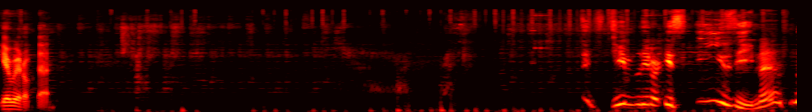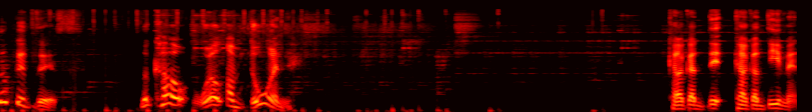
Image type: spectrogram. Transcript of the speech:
get rid of that. This team leader is easy, man. Look at this. Look how well I'm doing. Cacodemon.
